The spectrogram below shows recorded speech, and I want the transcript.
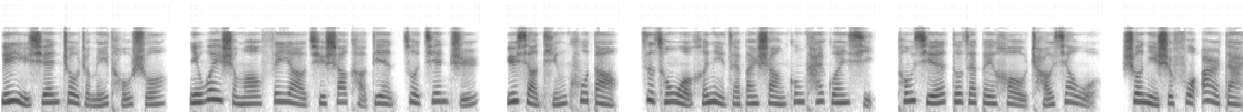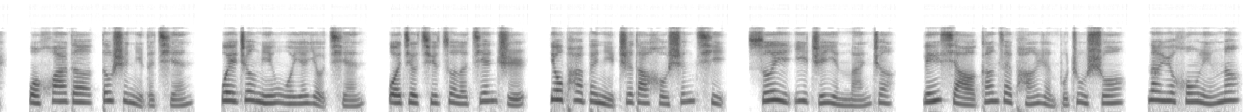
林宇轩皱着眉头说。你为什么非要去烧烤店做兼职？于小婷哭道：“自从我和你在班上公开关系，同学都在背后嘲笑我，说你是富二代，我花的都是你的钱。为证明我也有钱，我就去做了兼职，又怕被你知道后生气，所以一直隐瞒着。”林小刚在旁忍不住说：“那岳红玲呢？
